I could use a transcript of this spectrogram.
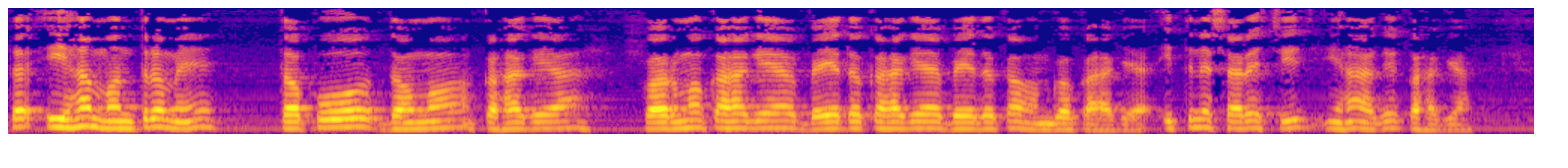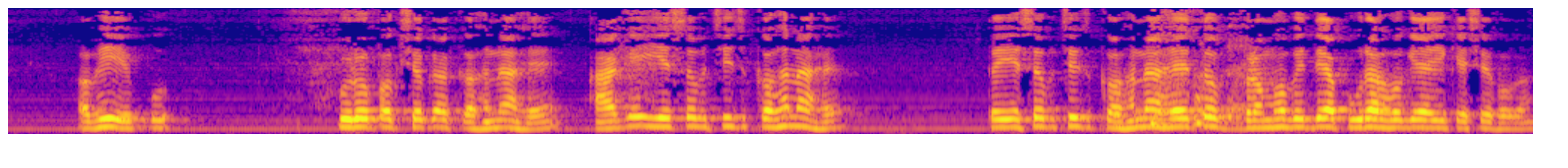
तो यह मंत्र में तपो, दम कहा गया, कर्म कहा गया, वेद कहा गया, वेद का अंग कहा गया। इतने सारे चीज़ यहाँ आगे कहा गया। अभी पूर्व पक्ष का कहना है, आगे ये सब चीज़ कहना है। तो ये सब चीज़ कहना है तो ब्रह्म विद्या पूरा हो गया, ये कैसे होगा?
